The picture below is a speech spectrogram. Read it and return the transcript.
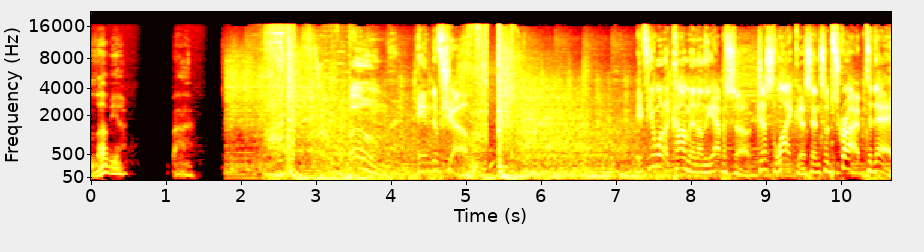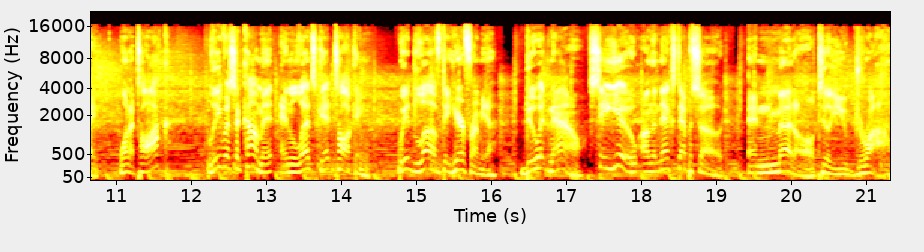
Love you. Bye. Boom. End of show. If you want to comment on the episode, just like us and subscribe today. Want to talk? Leave us a comment and let's get talking. We'd love to hear from you. Do it now. See you on the next episode. And metal till you drop.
